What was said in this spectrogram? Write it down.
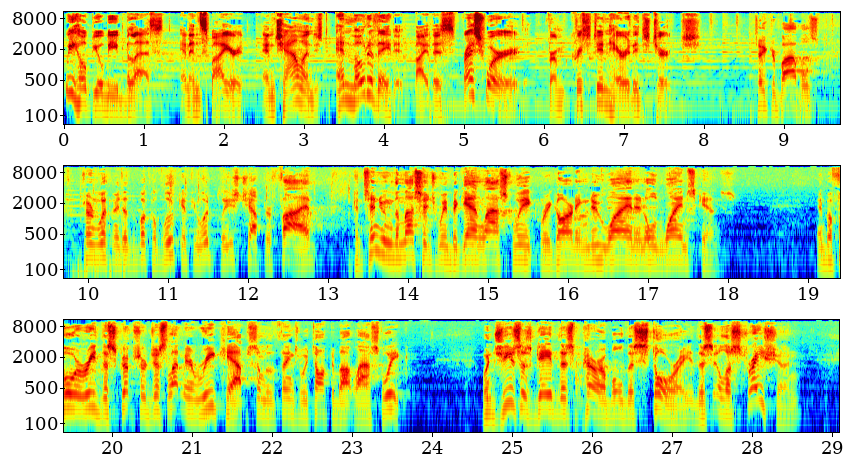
We hope you'll be blessed and inspired and challenged and motivated by this fresh word from Christian Heritage Church. Take your Bibles, turn with me to the book of Luke, if you would please, chapter 5. Continuing the message we began last week regarding new wine and old wineskins. And before we read the scripture, just let me recap some of the things we talked about last week. When Jesus gave this parable, this story, this illustration,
